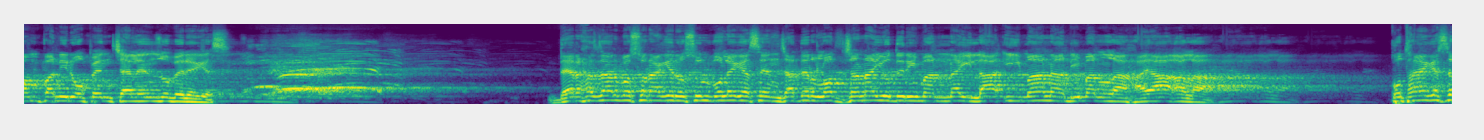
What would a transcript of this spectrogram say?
কোম্পানির ওপেন চ্যালেঞ্জও বেড়ে গেছে। দেড় হাজার বছর আগে রসুল বলে গেছেন, যাদের লজ্জা নাই, ওদের ইমান নাই। লা ইমানা নিমাল্লা হায়া আলা। কোথায় গেছে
